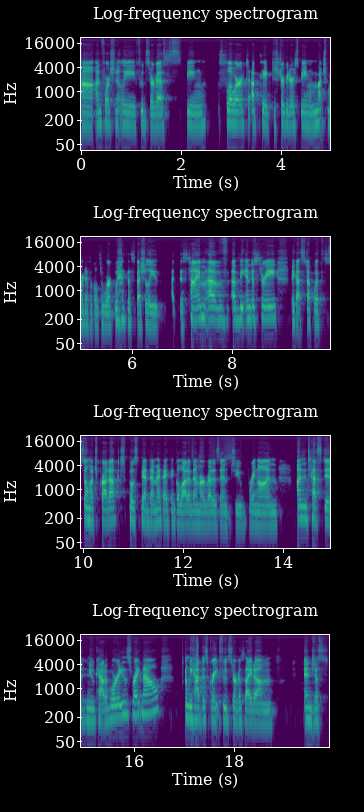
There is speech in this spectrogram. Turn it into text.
Uh, unfortunately, food service being slower to uptake, distributors being much more difficult to work with, especially at this time of, of the industry. They got stuck with so much product post pandemic. I think a lot of them are reticent to bring on untested new categories right now. And we had this great food service item and just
